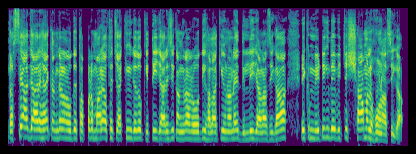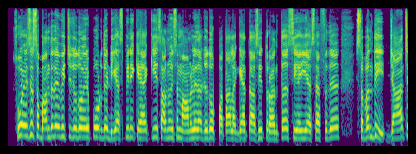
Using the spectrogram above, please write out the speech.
ਦੱਸਿਆ ਜਾ ਰਿਹਾ ਹੈ। ਕੰਗਣਾ ਰਣੌਤ ਦੇ ਥੱਪੜ ਮਾਰਿਆ, ਉੱਥੇ ਚੈਕਿੰਗ ਜਦੋਂ ਕੀਤੀ ਜਾ ਰਹੀ ਸੀ, ਕੰਗਣਾ ਰਣੌਤ ਦੀ ਹਾਲਾਂਕਿ ਉਹਨਾਂ ਨੇ ਦਿੱਲੀ ਜਾਣਾ ਸੀਗਾ। ਇੱਕ ਮੀਟਿੰਗ ਦੇ ਵਿੱਚ ਸ਼ਾਮਲ ਹੋਣਾ ਸੀਗਾ। ਸੋ ਇਸ ਸਬੰਧ ਦੇ ਵਿੱਚ ਜਦੋਂ 에ਅਰਪੋਰਟ ਦੇ ਡੀਐਸਪੀ ਨੇ ਕਿਹਾ ਕਿ ਸਾਨੂੰ ਇਸ ਮਾਮਲੇ ਦਾ ਜਦੋਂ ਪਤਾ ਲੱਗਿਆ ਤਾਂ ਅਸੀਂ ਤੁਰੰਤ ਸੀਆਈਐਸਐਫ ਦੇ ਸੰਬੰਧੀ ਜਾਂਚ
